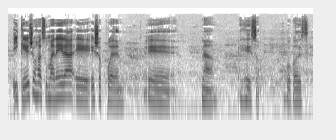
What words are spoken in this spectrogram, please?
y, que ellos a su manera eh, ellos pueden. Eh, nada, es eso, un poco de eso.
